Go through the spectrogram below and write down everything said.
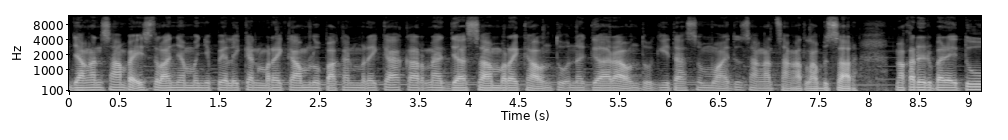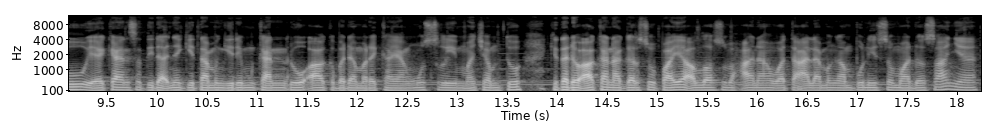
Jangan sampai istilahnya menyepelekan mereka, melupakan mereka karena jasa mereka untuk negara, untuk kita semua itu sangat-sangatlah besar. Maka daripada itu ya kan setidaknya kita mengirimkan doa kepada mereka yang muslim macam tu. Kita doakan agar supaya Allah Subhanahu wa taala mengampuni semua dosanya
